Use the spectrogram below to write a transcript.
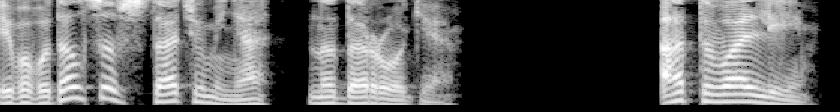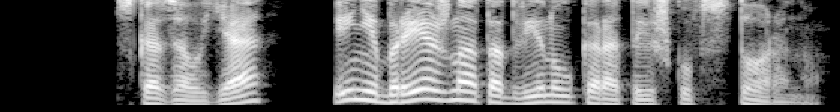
и попытался встать у меня на дороге. «Отвали!» — сказал я и небрежно отодвинул коротышку в сторону.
